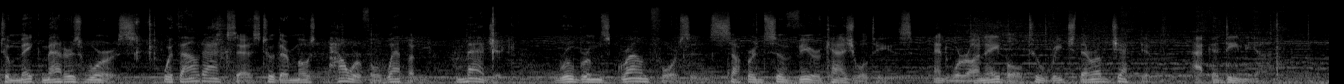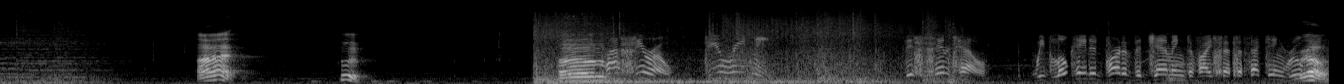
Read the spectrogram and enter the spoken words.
To make matters worse, without access to their most powerful weapon, magic, Rubrum's ground forces suffered severe casualties and were unable to reach their objective, Akademeia. Alright. Hmm. Um. Class Zero, do you read me? This is Intel. We've located part of the jamming device that's affecting Rubrum. Bro.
